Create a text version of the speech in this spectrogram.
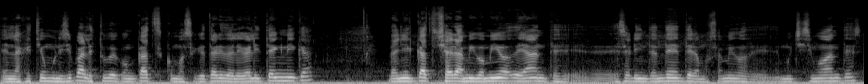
en la gestión municipal. Estuve con Katz como secretario de Legal y Técnica. Daniel Katz ya era amigo mío de antes de, ser intendente, éramos amigos de, muchísimo antes.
